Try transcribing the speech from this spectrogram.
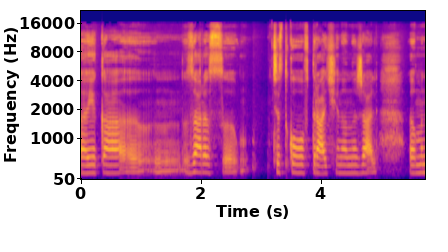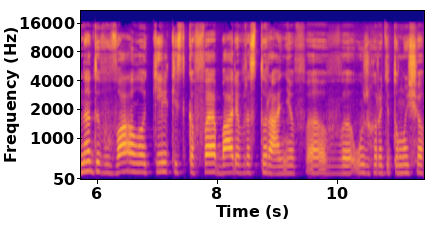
е, яка е, зараз частково втрачена, на жаль. Е, Мене дивувала кількість кафе, барів, ресторанів е, в Ужгороді, тому що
